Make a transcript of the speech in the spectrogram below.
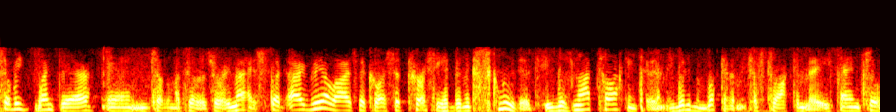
So we went there and told him I thought it was very nice. But I realized, of course, that Percy had been excluded. He was not talking to him. He wouldn't even look at him. He just talked to me. And so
